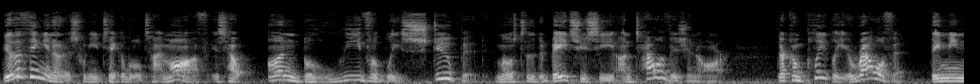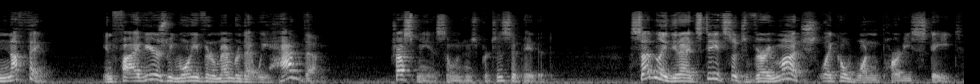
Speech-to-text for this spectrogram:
The other thing you notice when you take a little time off is how unbelievably stupid most of the debates you see on television are. They're completely irrelevant. They mean nothing. In five years, we won't even remember that we had them. Trust me, as someone who's participated. Suddenly, the United States looks very much like a one party state.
